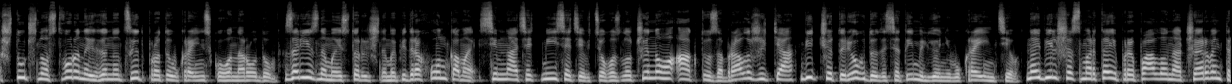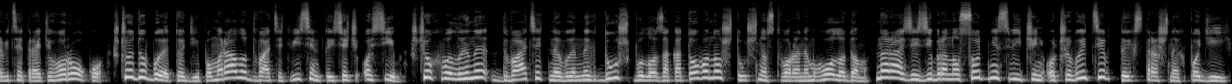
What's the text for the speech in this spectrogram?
штучно створений геноцид проти українського народу. За різними історичними підрахунками, 17 місяців цього злочинного акту забрали життя від 4 до 10 мільйонів українців. Найбільше смертей припало на червень 33-го року. Щодоби тоді помирало 28 тисяч осіб. Щохвилини 20 невинних душ було закатовано штучно створеним голодом. Наразі зібрано сотні свідчень очевидців тих страшних подій.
